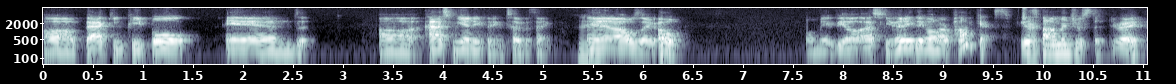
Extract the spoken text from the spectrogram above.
uh, backing people, and uh, ask me anything," type of thing. Mhm. And I was like, "Oh, well, maybe I'll ask you anything on our podcast because Sure. I'm interested, right?"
